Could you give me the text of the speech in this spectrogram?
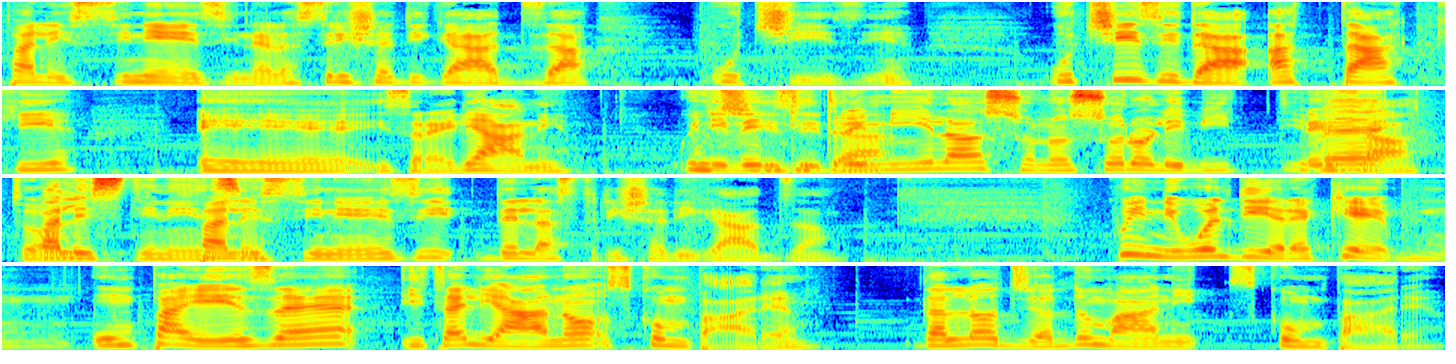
palestinesi nella striscia di Gaza uccisi, uccisi da attacchi eh, israeliani. Quindi 23.000 da... sono solo le vittime esatto, palestinesi. palestinesi della striscia di Gaza. Quindi vuol dire che un paese italiano scompare dall'oggi al domani scompare.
